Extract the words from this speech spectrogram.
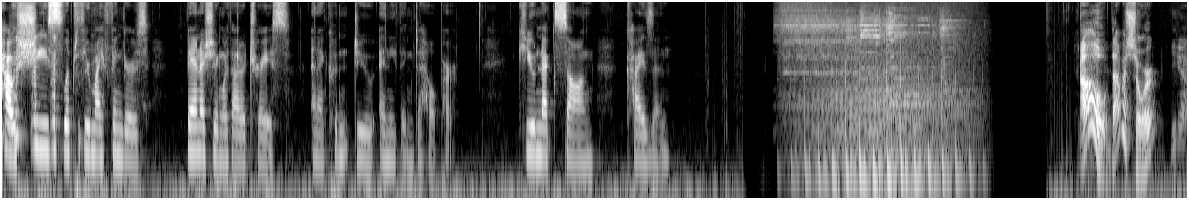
How she slipped through my fingers, vanishing without a trace, and I couldn't do anything to help her. Cue next song, Kaizin. Oh, that was short. Yeah.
